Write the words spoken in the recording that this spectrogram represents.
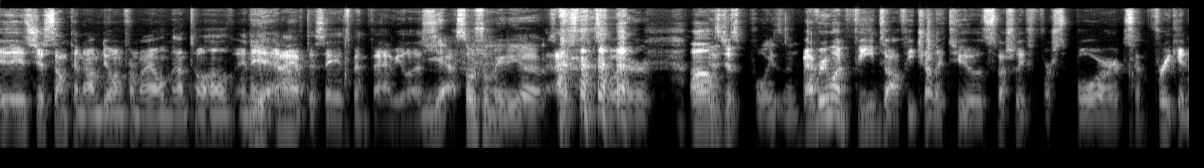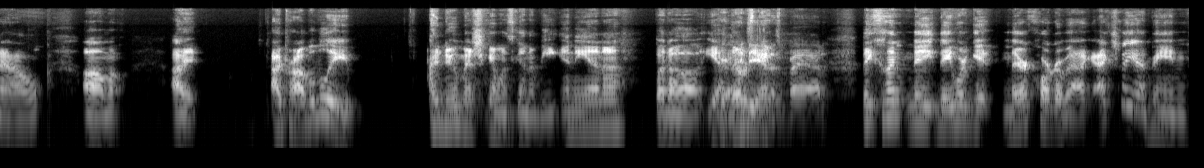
It's just something I'm doing for my own mental health, and it, and I have to say it's been fabulous. Yeah, social media, especially Twitter, um, is just poison. everyone feeds off each other too, especially for sports and freaking out. Um, I, I probably, I knew Michigan was going to beat Indiana, but uh, yeah, Yeah, there was- Indiana's bad. they couldn't. They they were getting their quarterback. Actually, I mean,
